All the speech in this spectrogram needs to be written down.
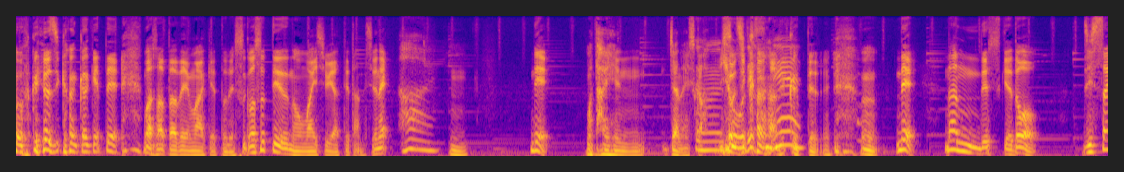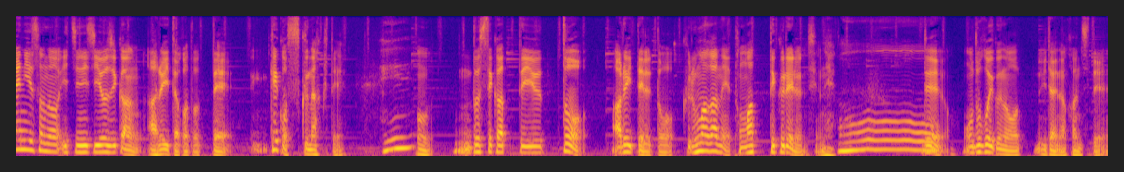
往復4時間かけて、まあ、サタデーマーケットで過ごすっていうのを毎週やってたんですよね。はい。うん。で、まあ、大変じゃないですか、うん、4時間歩くってね。うね。うん、でなんですけど実際にその1日4時間歩いたことって結構少なくて、うん、どうしてかっていうと歩いてると車がね止まってくれるんですよね。で「どこ行くの?」みたいな感じで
